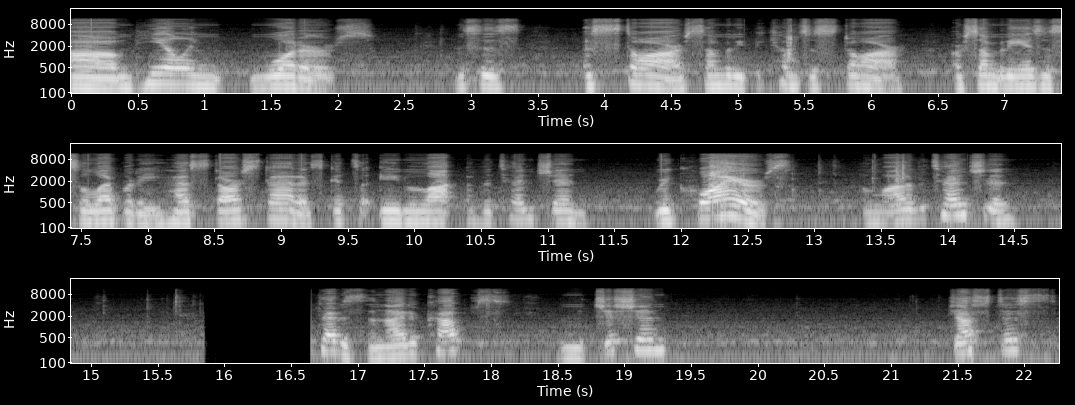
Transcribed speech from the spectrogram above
um, healing waters. This is a star. Somebody becomes a star or somebody is a celebrity, has star status, gets a lot of attention, requires a lot of attention. That is the Knight of Cups, the Magician, Justice,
